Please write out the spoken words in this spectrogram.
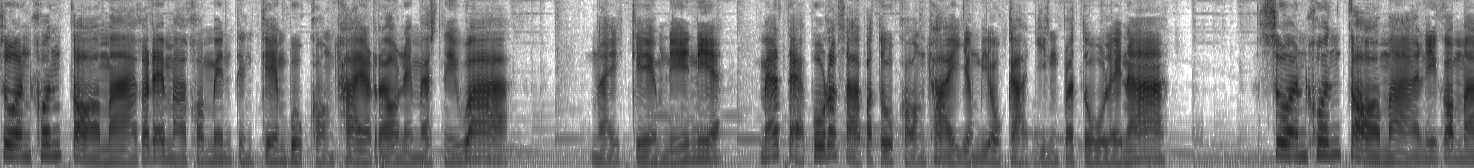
ส่วนคนต่อมาก็ได้มาคอมเมนต์ถึงเกมบุกของไทยเราในแมตช์นี้ว่า ในเกมนี้เนี่ยแม้แต่ผู้รักษาประตูของไทยยังมีโอกาสยิงประตูเลยนะ ส่วนคนต่อมานี่ก็มา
